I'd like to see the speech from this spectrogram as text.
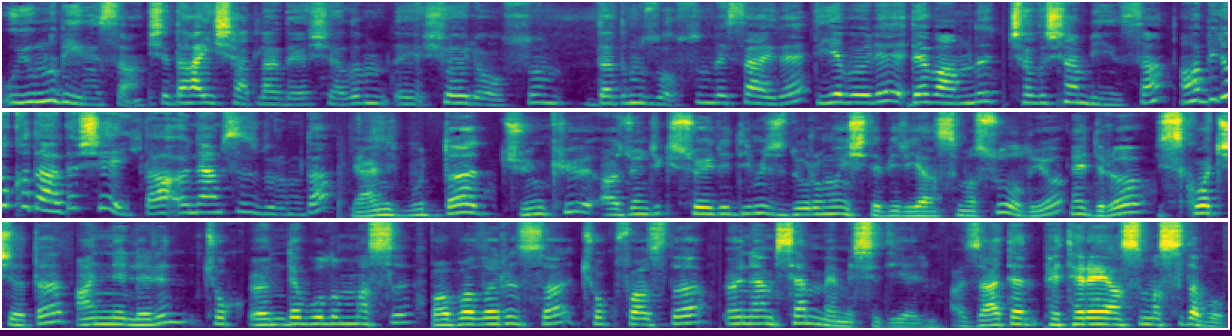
uyumlu bir insan. İşte daha iyi şartlarda yaşayalım, e, şöyle olsun, dadımız olsun vesaire diye böyle devamlı çalışan bir insan. Ama bir o kadar da şey, daha önemsiz durum durumda. Yani bu da çünkü az önceki söylediğimiz durumun işte bir yansıması oluyor. Nedir o? İskoçya'da annelerin çok önde bulunması, babalarınsa çok fazla önemsenmemesi diyelim. Zaten Peter'e yansıması da bu.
